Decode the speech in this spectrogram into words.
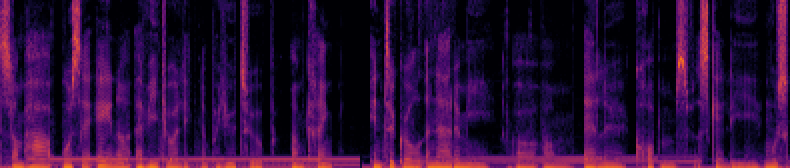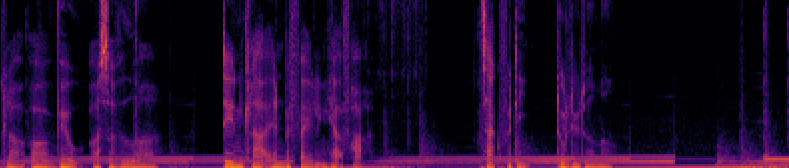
som har oceaner af videoer liggende på YouTube omkring Integral Anatomy og om alle kroppens forskellige muskler og væv osv. Det er en klar anbefaling herfra. Tak fordi du lyttede med. thank you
